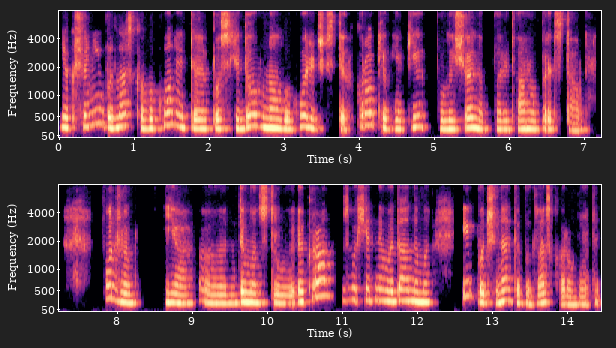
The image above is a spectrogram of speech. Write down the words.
Якщо ні, будь ласка, виконуйте послідовно, виходячи з тих кроків, які були щойно перед вами представлені. Отже, я е, демонструю екран з вихідними даними і починайте, будь ласка, роботу.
